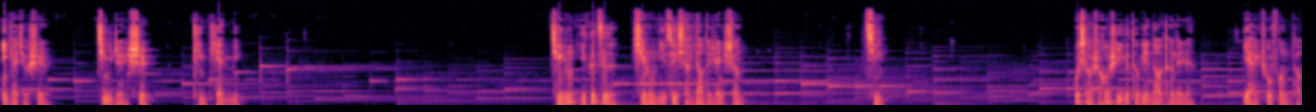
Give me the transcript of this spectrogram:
应该就是尽人事，听天命。请用一个字形容你最想要的人生。静。我小时候是一个特别闹腾的人，也爱出风头。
